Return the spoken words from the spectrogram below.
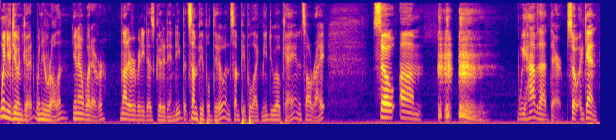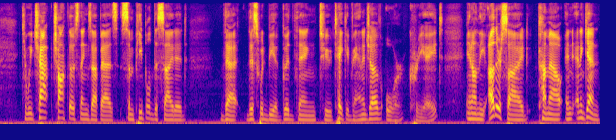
when you're doing good, when you're rolling, you know, whatever. Not everybody does good at indie, but some people do, and some people like me do okay, and it's all right. So um, we have that there. So again, can we chalk, chalk those things up as some people decided that this would be a good thing to take advantage of or create, and on the other side come out and and again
